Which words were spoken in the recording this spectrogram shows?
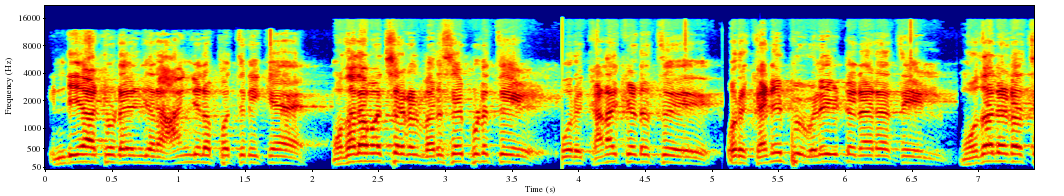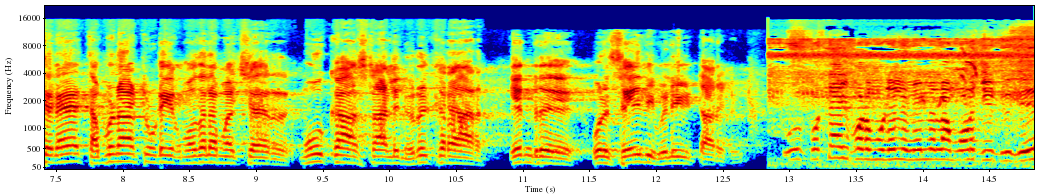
இந்தியா டுடேங்கிற ஆங்கில பத்திரிகை முதலமைச்சர்கள் வரிசைப்படுத்தி ஒரு கணக்கெடுத்து ஒரு கணிப்பு வெளியிட்ட நேரத்தில் முதலிடத்தில தமிழ்நாட்டுடைய முதலமைச்சர் மு க ஸ்டாலின் இருக்கிறார் என்று ஒரு செய்தி வெளியிட்டார்கள். கொட்டாய் போட முடியல நெல்லெல்லாம் முளைச்சிட்டு இருக்கு.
